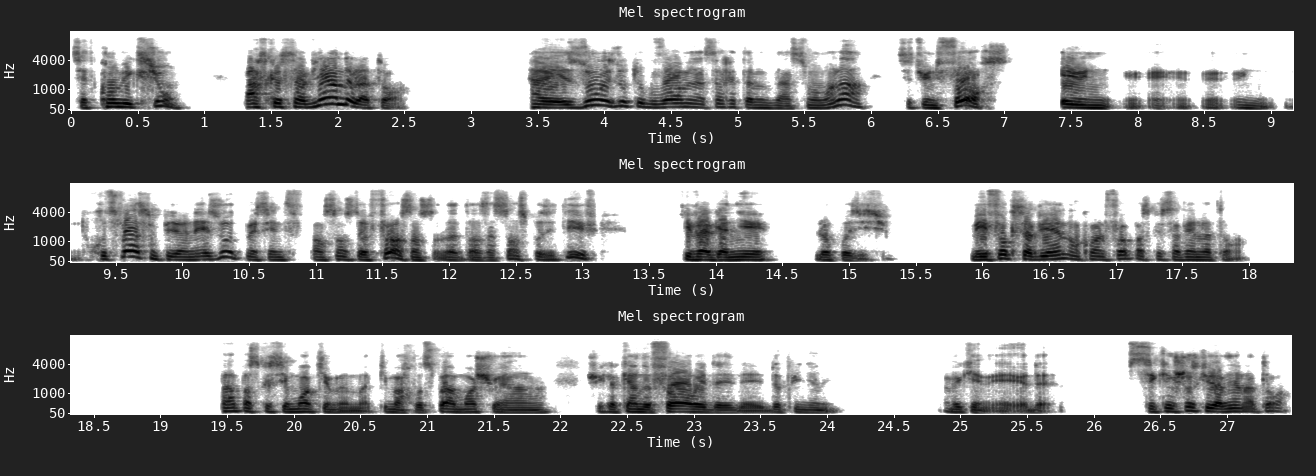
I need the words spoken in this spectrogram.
cette conviction, parce que ça vient de la Torah. À ce moment-là, c'est une force et une, on peut dire une ezout, mais c'est un sens de force, dans, un sens positif, qui va gagner l'opposition. Mais il faut que ça vienne, encore une fois, parce que ça vient de la Torah. Parce que c'est moi qui qui pas, moi je suis, quelqu'un de fort et d'opinionné. C'est quelque chose qui va venir de la Torah.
